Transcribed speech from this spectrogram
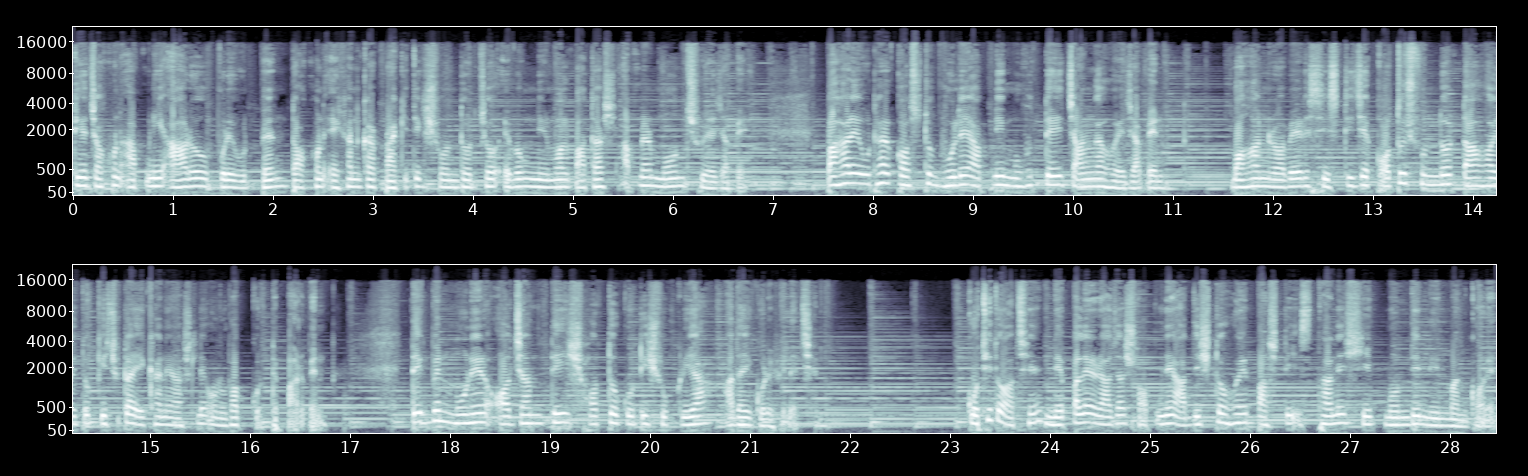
দিয়ে যখন আপনি আরও উপরে উঠবেন, তখন এখানকার প্রাকৃতিক সৌন্দর্য এবং নির্মল বাতাস আপনার মন ছুঁয়ে যাবে। পাহাড়ে ওঠার কষ্ট ভুলে আপনি মুহূর্তেই চাঙ্গা হয়ে যাবেন। মহান রবের সৃষ্টি যে কত সুন্দর তা হয়তো কিছুটা এখানে আসলে অনুভব করতে পারবেন। দেখবেন মনের অজান্তেই শত কোটি শুক্রিয়া আদায় করে ফেলেছেন। কথিত আছে, নেপালের রাজা স্বপ্নে আদিষ্ট হয়ে পাঁচটি স্থানে শিব মন্দির নির্মাণ করেন।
